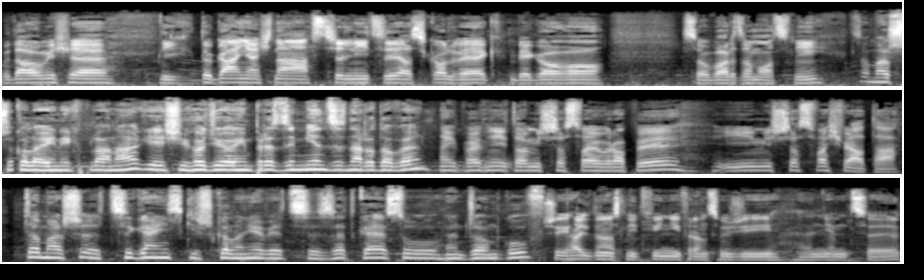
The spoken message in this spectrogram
Udało mi się ich doganiać na strzelnicy, aczkolwiek biegowo są bardzo mocni. Co masz w kolejnych planach, jeśli chodzi o imprezy międzynarodowe? Najpewniej to Mistrzostwa Europy i Mistrzostwa Świata. Tomasz Cygański, szkoleniowiec ZKS-u Dżongów. Przyjechali do nas Litwini, Francuzi, Niemcy.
